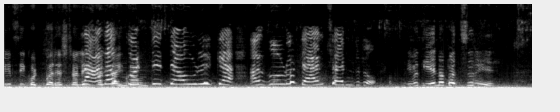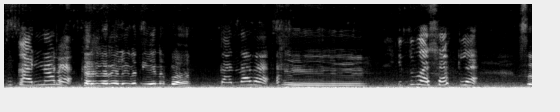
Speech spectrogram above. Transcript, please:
ಬೀರ್ಸಿ ಕೊಟ್ಟು ಬರೋಷ್ಟ್ರಲ್ಲಿ ಇಷ್ಟೊತ್ತಾಯ್ತು ಇವತ್ತು ಏನಪ್ಪ ಅದು ಸರಿ? ಕನ್ನಡ. ಕನ್ನಡ ಎಲ್ಲ ಇವತ್ತು ಏನಪ್ಪ? ಕನ್ನಡ. ಇದು ವರ್ಷಕ್ಕೆ. ಸೊ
